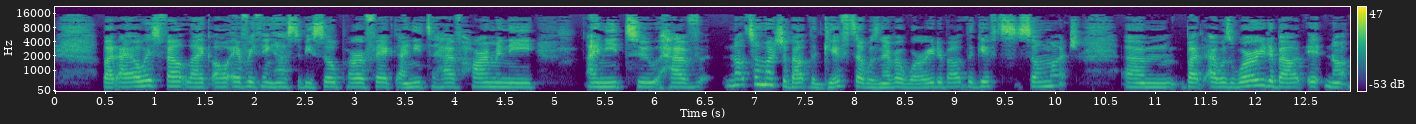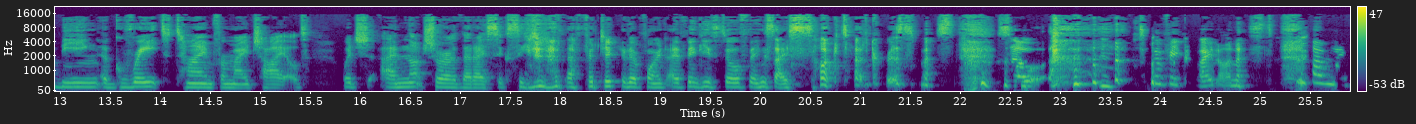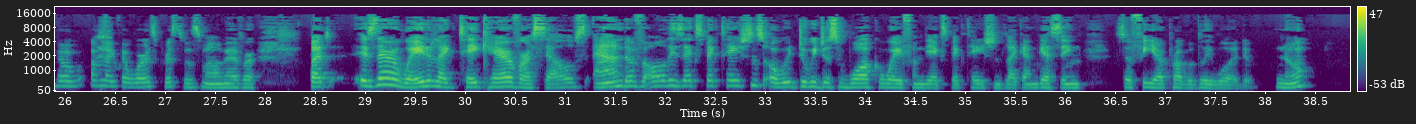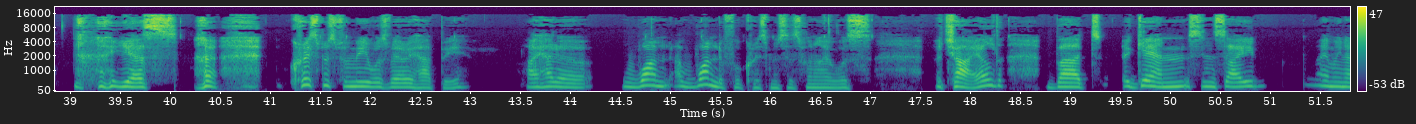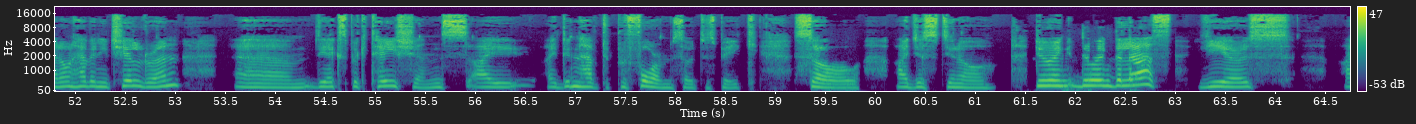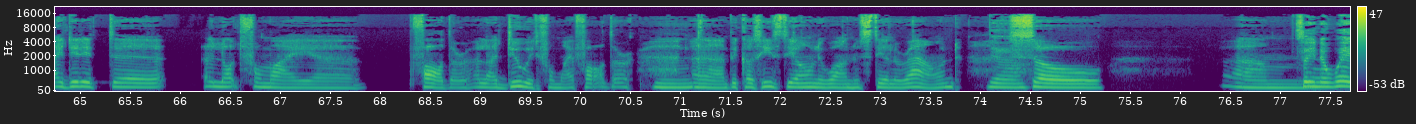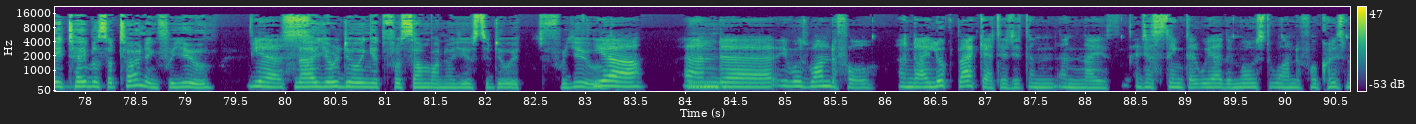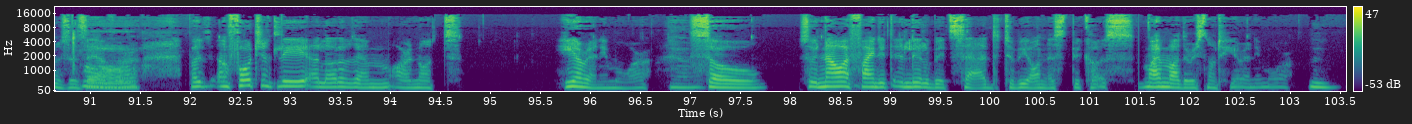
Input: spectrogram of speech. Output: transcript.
But I always felt like, oh, everything has to be so perfect. I need to have harmony. I need to have not so much about the gifts. I was never worried about the gifts so much. Um, but I was worried about it not being a great time for my child which I'm not sure that I succeeded at that particular point. I think he still thinks I sucked at Christmas. so to be quite honest, I'm like a, I'm like the worst Christmas mom ever. But is there a way to like take care of ourselves and of all these expectations, or do we just walk away from the expectations? Like I'm guessing Sofia probably would. No. yes. Christmas for me was very happy. I had a one a wonderful Christmases when I was a child, but again, since I, I mean, I don't have any children, um, the expectations I I didn't have to perform, so to speak. So I just, you know, during during the last years, I did it uh, a lot for my. Uh, father and i do it for my father Mm. uh, because he's the only one who's still around Yeah. so um So in a way, tables are turning for you. Yes Now you're doing it for someone who used to do it for you. yeah and Mm. uh, it was wonderful and i look back at it and and i i just think that we had the most wonderful christmases Aw. ever but unfortunately a lot of them are not here anymore Yeah. so so now i find it a little bit sad to be honest because my mother is not here anymore Mm.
